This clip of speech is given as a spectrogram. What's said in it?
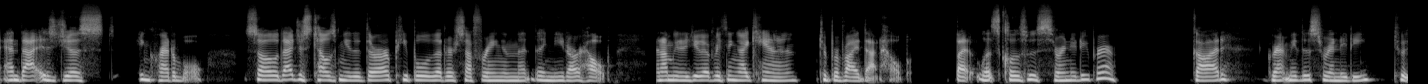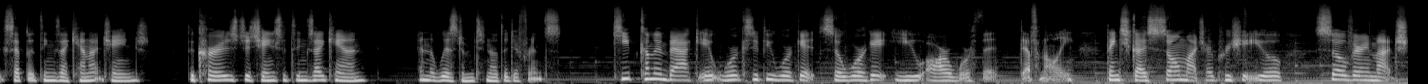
And that is just incredible. So that just tells me that there are people that are suffering and that they need our help. And I'm going to do everything I can to provide that help. But let's close with serenity prayer. God, grant me the serenity to accept the things I cannot change, the courage to change the things I can, and the wisdom to know the difference. Keep coming back. It works if you work it. So work it. You are worth it. Definitely. Thanks, you guys, so much. I appreciate you so very much.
